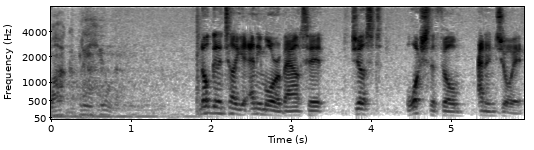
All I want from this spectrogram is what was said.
remarkably human. Not going to tell you any more about it, just watch the film and enjoy it.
